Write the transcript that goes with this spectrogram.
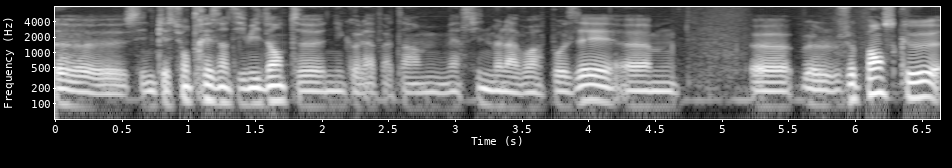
Euh, c'est une question très intimidante, euh, Nicolas Patin. Merci de me l'avoir posée. je pense que,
